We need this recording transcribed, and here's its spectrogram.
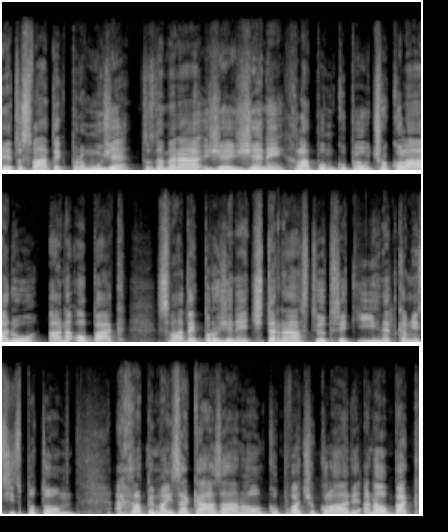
je to svátek pro muže, to znamená, že ženy chlapům kupují čokoládu a naopak svátek pro ženy je 14. třetí, hnedka měsíc potom a chlapi mají zakázáno kupovat čokolády a naopak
